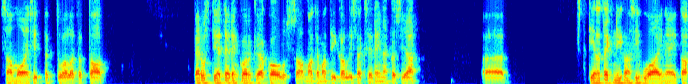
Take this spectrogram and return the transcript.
Samoin sitten tuolla tota, perustieteiden korkeakoulussa on matematiikan lisäksi erinäköisiä ää, tietotekniikan sivuaineita,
